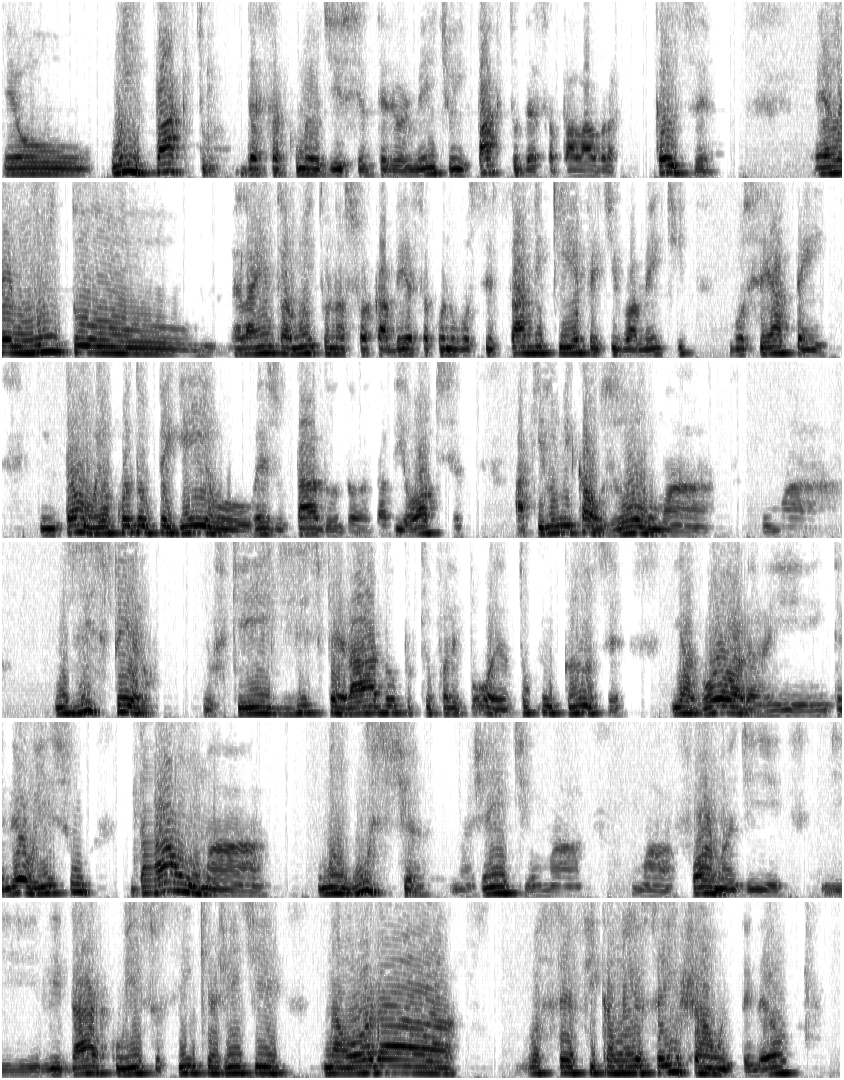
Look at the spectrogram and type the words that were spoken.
eu, o impacto dessa, como eu disse anteriormente, o impacto dessa palavra câncer, ela é muito, ela entra muito na sua cabeça quando você sabe que efetivamente você a tem. Então, eu quando eu peguei o resultado do, da biópsia, aquilo me causou uma, uma, um desespero, eu fiquei desesperado porque eu falei, pô, eu tô com câncer e agora, e entendeu? Isso dá uma uma angústia na gente, uma uma forma de, de lidar com isso assim que a gente na hora você fica meio sem o chão, entendeu?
